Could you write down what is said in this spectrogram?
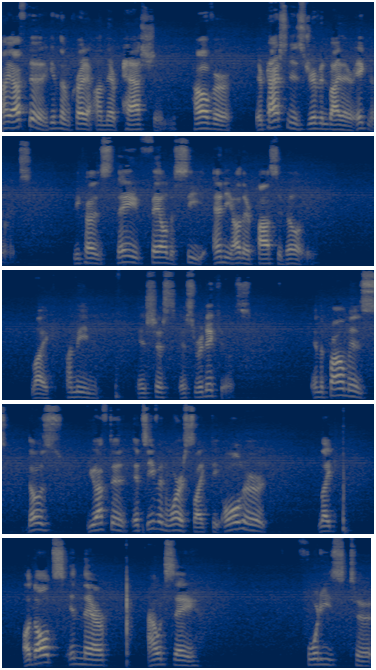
I have to give them credit on their passion. However, their passion is driven by their ignorance because they fail to see any other possibility. Like, I mean, it's just it's ridiculous. And the problem is those you have to it's even worse like the older like adults in their i would say 40s to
